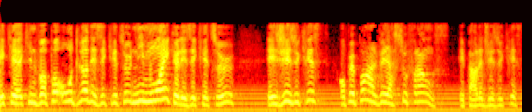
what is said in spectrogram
et qui, ne va pas au-delà des Écritures, ni moins que les Écritures. Et Jésus-Christ, on ne peut pas enlever la souffrance et parler de Jésus-Christ.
